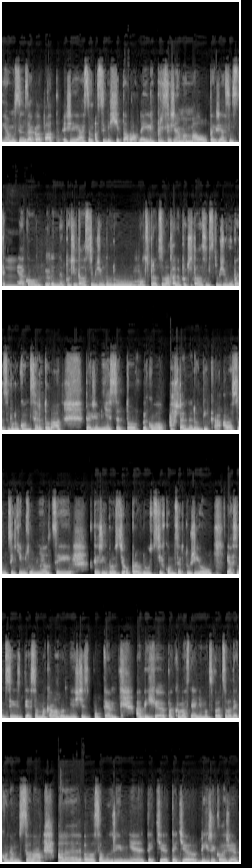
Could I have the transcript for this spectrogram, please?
Já musím zaklepat, že já jsem asi vychytala nejlíp, protože já mám malou, takže já jsem stejně hmm. jako nepočítala s tím, že budu moc pracovat a nepočítala jsem s tím, že vůbec budu koncertovat, takže mě se to jako až tak nedotýká, ale soucítím s umělci, kteří prostě opravdu z těch koncertů žijou. Já jsem si, já jsem makala hodně ještě s pukem, abych eh, pak vlastně ani moc pracovat jako nemusela, ale uh, samozřejmě teď, teď bych řekla, že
